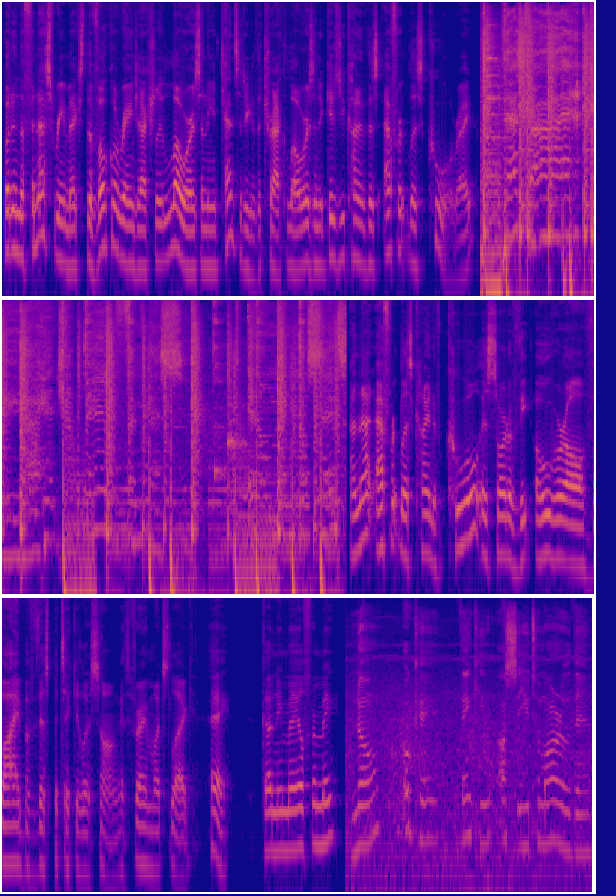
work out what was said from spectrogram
but in the Finesse remix, the vocal range actually lowers and the intensity of the track lowers and it gives you kind of this effortless cool, right? That's right. And that effortless kind of cool is sort of the overall vibe of this particular song. It's very much like, hey, got any mail from me? No? Okay, thank you. I'll see you tomorrow then.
